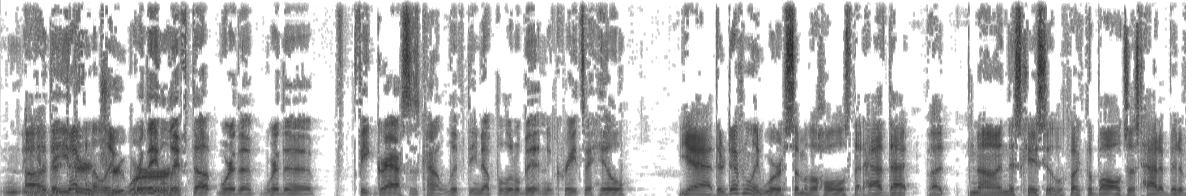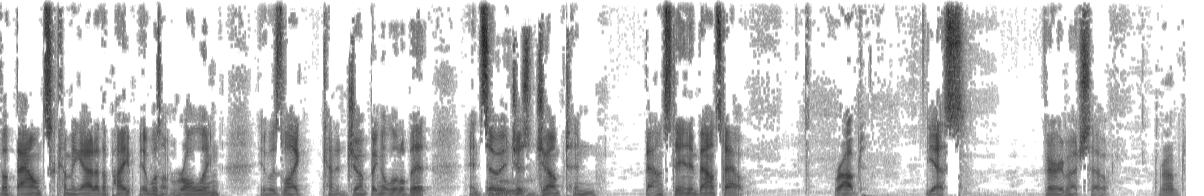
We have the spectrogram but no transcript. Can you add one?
N- Uh, yeah, they either definitely droop or they lift up where the where the fake grass is kind of lifting up a little bit and it creates a hill. Yeah, there definitely were some of the holes that had that, but no, in this case, it looked like the ball just had a bit of a bounce coming out of the pipe. It wasn't rolling, it was like kind of jumping a little bit, and so it just jumped and bounced in and bounced out. Robbed, Yes, very much so. robbed.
